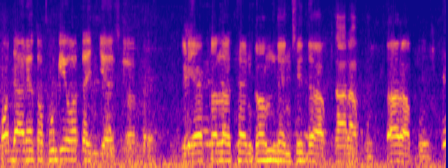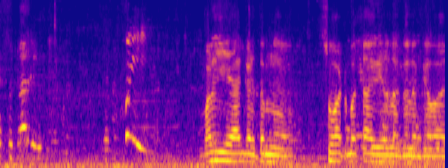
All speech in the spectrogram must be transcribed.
વધારે તો ફૂગી હોતા જ ગયા છે એક કલાક થઈને ગમ દે સીધા તારાપુર. તારાપુર. મળીએ આગળ તમને શોર્ટ બતાવી અલગ અલગ એવા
